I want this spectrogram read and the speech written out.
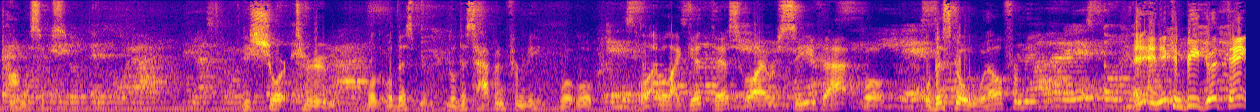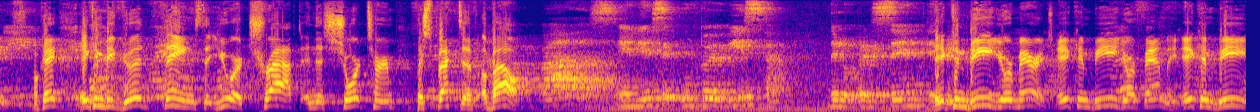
pero promises. These short term, will, will this will this happen for me? Will, will, will, will I get this? Will I receive that? Will, will this go well for me And, and it can be good things, okay? It can be good things that you are trapped in this short term perspective about. Atrapadas en ese punto de lo presente. It can be your marriage. It can be your family. It can be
